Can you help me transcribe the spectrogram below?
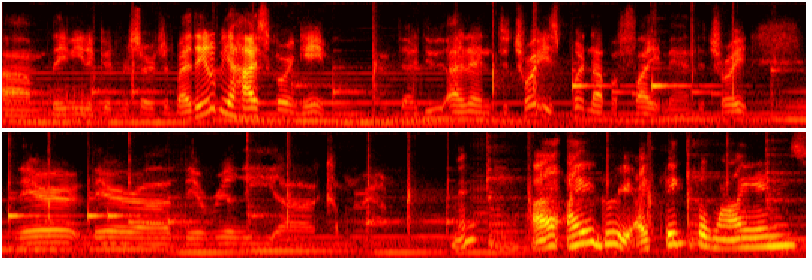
Um, they need a good resurgence, but I think it'll be a high-scoring game. I do, and, and Detroit is putting up a fight, man. Detroit, they're they're uh, they're really uh, coming around. I, I agree. I think the Lions,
